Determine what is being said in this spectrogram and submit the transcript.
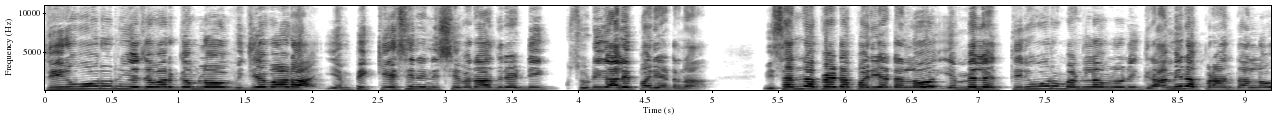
తిరువూరు నియోజకవర్గంలో విజయవాడ ఎంపీ కేసినేని శివనాథ్ రెడ్డి సుడిగాలి పర్యటన. విసన్నపేట పర్యటనలో ఎమ్మెల్యే తిరువూరు మండలంలోని గ్రామీణ ప్రాంతాల్లో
